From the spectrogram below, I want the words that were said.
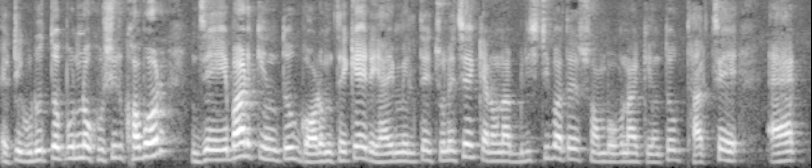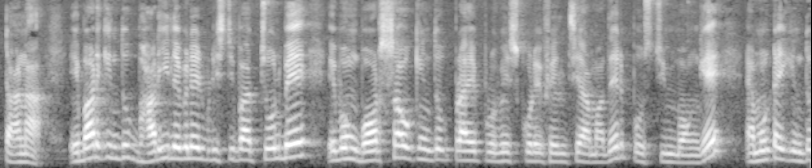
একটি গুরুত্বপূর্ণ খুশির খবর যে এবার কিন্তু গরম থেকে রেহাই মিলতে চলেছে, কেননা বৃষ্টিপাতের সম্ভাবনা কিন্তু থাকছে এক টানা। এবার কিন্তু ভারী লেভেলের বৃষ্টিপাত চলবে এবং বর্ষাও কিন্তু প্রায় প্রবেশ করে ফেলছে আমাদের পশ্চিমবঙ্গে। এমনটাই কিন্তু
